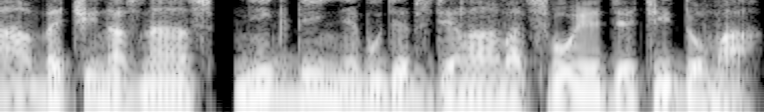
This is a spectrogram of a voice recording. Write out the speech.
a väčšina z nás nikdy nebude vzdelávať svoje deti doma.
